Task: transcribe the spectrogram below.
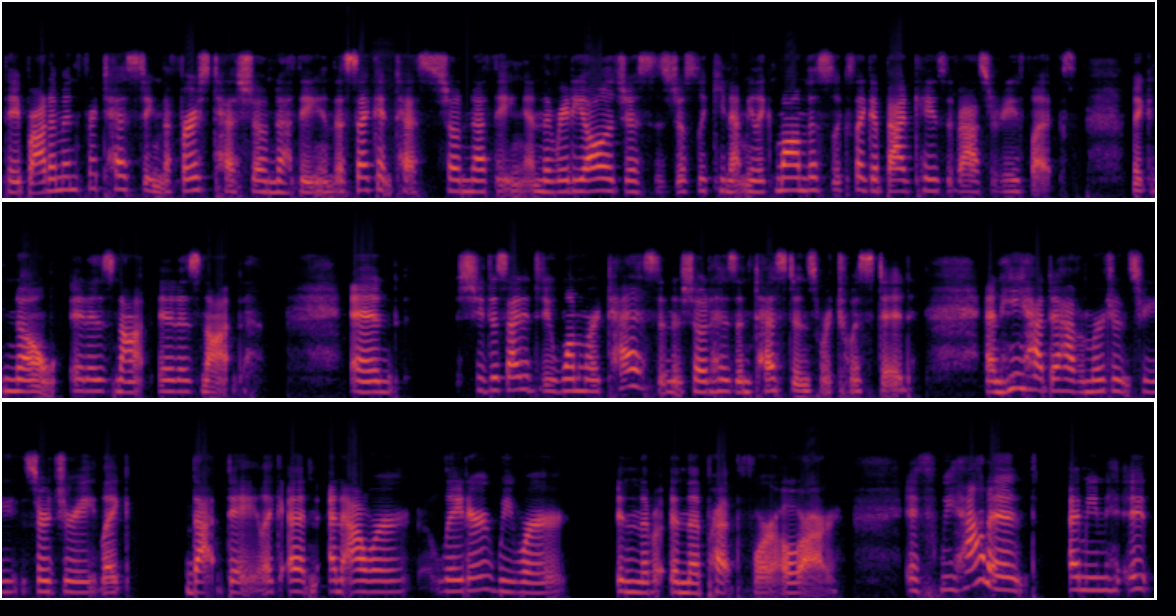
they brought him in for testing. The first test showed nothing, and the second test showed nothing. And the radiologist is just looking at me like, Mom, this looks like a bad case of acid reflux. Like, no, it is not. It is not. And she decided to do one more test and it showed his intestines were twisted. And he had to have emergency surgery like that day. Like an, an hour later we were in the in the prep for or if we hadn't i mean it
